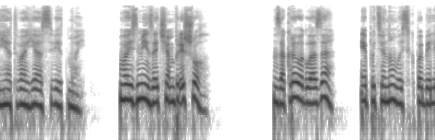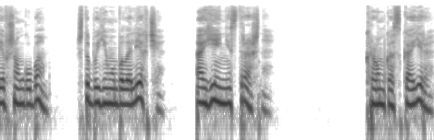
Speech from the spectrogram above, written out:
«Я твоя, свет мой. Возьми, зачем пришел. Закрыла глаза и потянулась к побелевшим губам, чтобы ему было легче, а ей не страшно. Кромка Скаира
